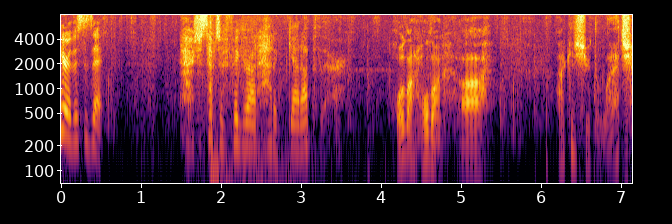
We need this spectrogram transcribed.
Here, this is it. I just have to figure out how to get up there. Hold on, hold on. Uh, I can shoot the latch.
